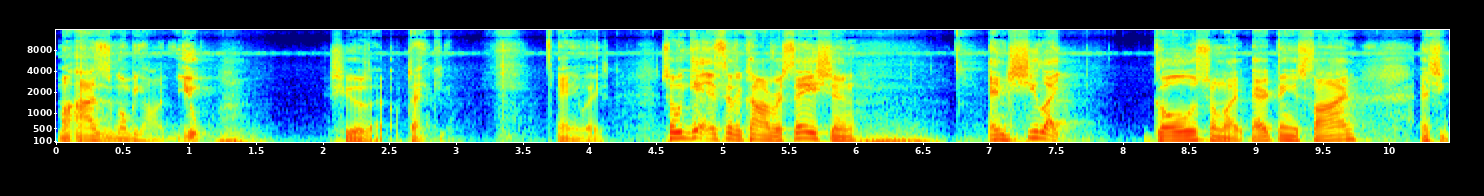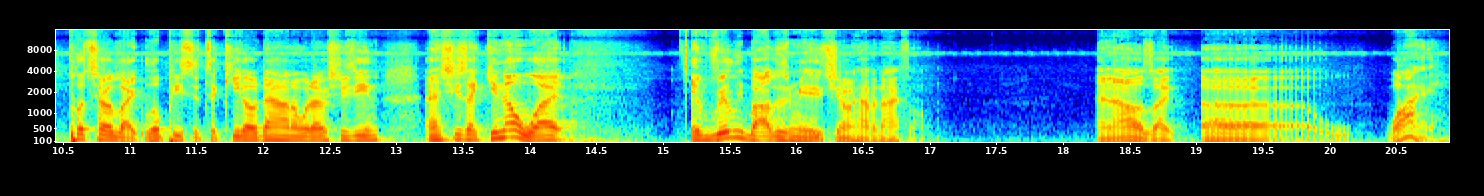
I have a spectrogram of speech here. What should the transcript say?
my eyes is gonna be on you. She was like, oh, thank you. Anyways, so we get into the conversation, and she like goes from like everything is fine, and she puts her like little piece of taquito down or whatever she's eating, and she's like, you know what? It really bothers me that you don't have an iPhone. And I was like, uh, why?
